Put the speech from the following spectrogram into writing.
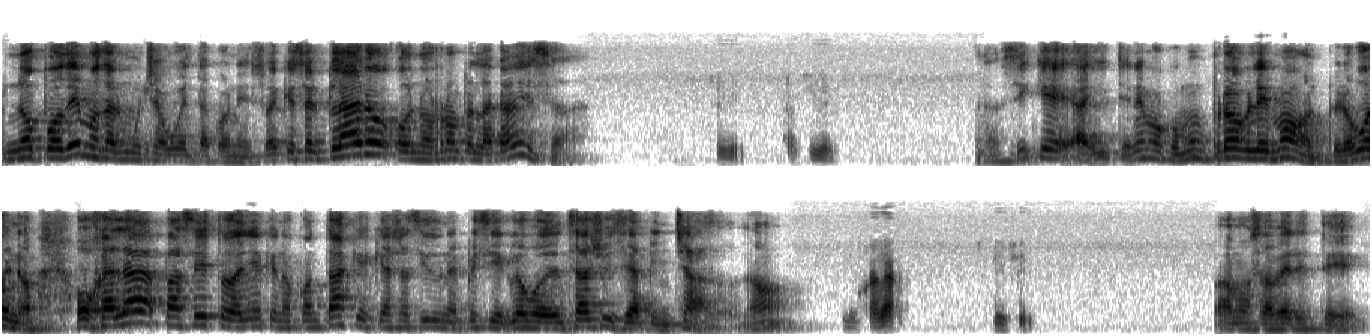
No podemos dar mucha vuelta con eso, hay que ser claro o nos rompen la cabeza. Sí, así es. Así que ahí tenemos como un problemón, pero bueno, ojalá pase esto, Daniel, que nos contás, que es que haya sido una especie de globo de ensayo y sea pinchado, ¿no? Ojalá, sí, sí. Vamos a ver este,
